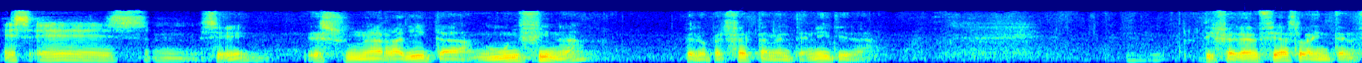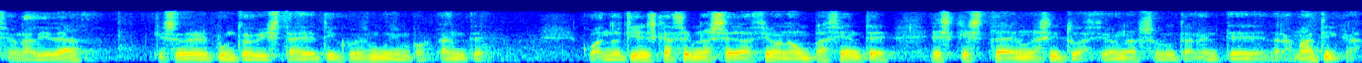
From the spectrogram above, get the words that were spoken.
es, es... Sí, es una rayita muy fina, pero perfectamente nítida. Diferencia es la intencionalidad, que eso desde el punto de vista ético es muy importante. Cuando tienes que hacer una sedación a un paciente es que está en una situación absolutamente dramática.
